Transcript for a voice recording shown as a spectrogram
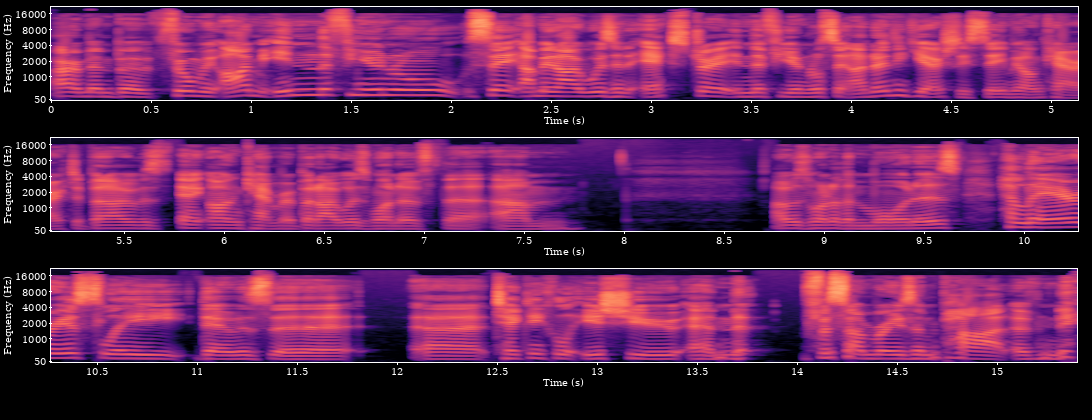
I remember filming. I'm in the funeral scene. I mean, I was an extra in the funeral scene. I don't think you actually see me on character, but I was eh, on camera. But I was one of the um, I was one of the mourners. Hilariously, there was a, a technical issue, and for some reason, part of Ni-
